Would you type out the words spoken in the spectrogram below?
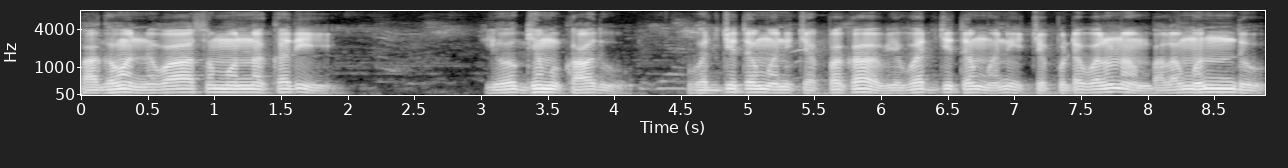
భగవన్ నివాసమున్న కది యోగ్యము కాదు. వర్జితం అని చెప్పక వివర్జితం అని చెప్పుట వలన బలమందు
